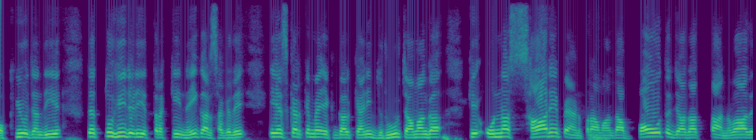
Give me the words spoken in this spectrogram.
ਔਖੀ ਹੋ ਜਾਂਦੀ ਹੈ ਤੇ ਤੁਸੀਂ ਜਿਹੜੀ ਇਹ ਤਰੱਕੀ ਨਹੀਂ ਕਰ ਸਕਦੇ। ਇਸ ਕਰਕੇ ਮੈਂ ਇੱਕ ਗੱਲ ਕਹਿਣੀ ਜ਼ਰੂਰ ਚਾਹਾਂਗਾ ਕਿ ਉਹਨਾਂ ਸਾਰੇ ਭੈਣ ਭਰਾਵਾਂ ਦਾ ਬਹੁਤ ਜ਼ਿਆਦਾ ਧੰਨਵਾਦ,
